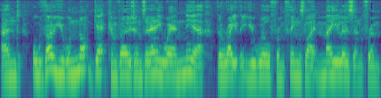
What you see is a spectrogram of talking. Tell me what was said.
And although you will not get conversions at anywhere near the rate that you will from things like mailers and from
